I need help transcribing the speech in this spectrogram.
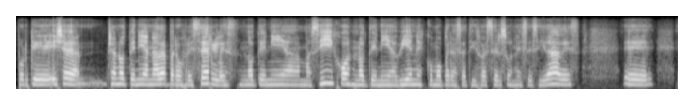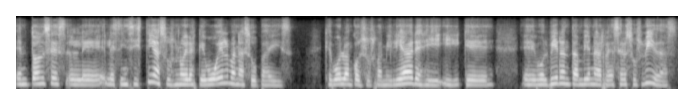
porque ella ya no tenía nada para ofrecerles, no tenía más hijos, no tenía bienes como para satisfacer sus necesidades. Eh, entonces le, les insistía a sus nueras que vuelvan a su país, que vuelvan con sus familiares y, que eh, volvieran también a rehacer sus vidas.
